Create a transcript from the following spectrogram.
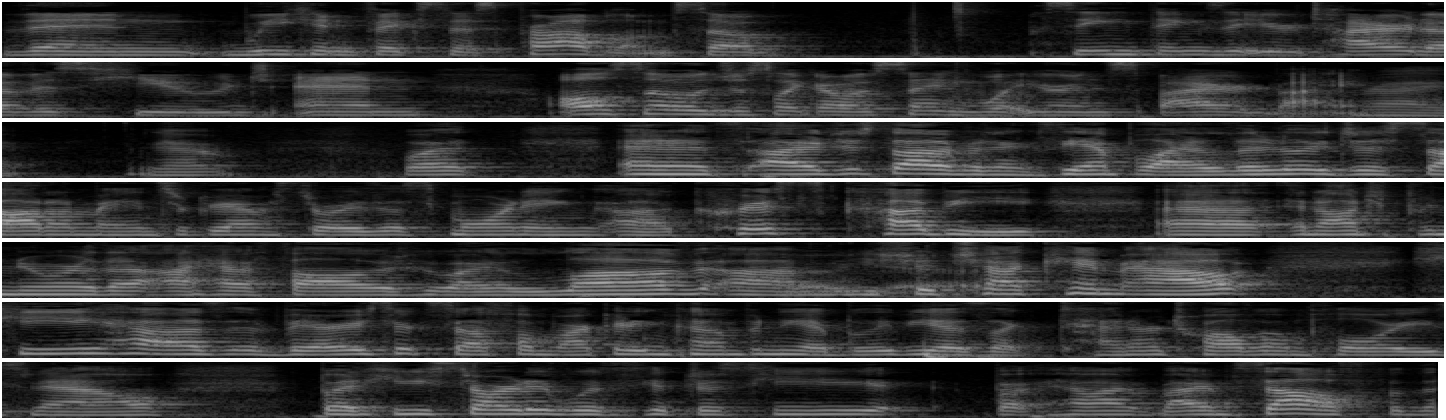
then we can fix this problem. So seeing things that you're tired of is huge. And also just like i was saying what you're inspired by. Right. Yep. What and it's I just thought of an example. I literally just saw it on my Instagram stories this morning. Uh, Chris Kubby, uh, an entrepreneur that I have followed, who I love. Um, you should check him out. He has a very successful marketing company. I believe he has like ten or twelve employees now. But he started with just he but by himself and-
